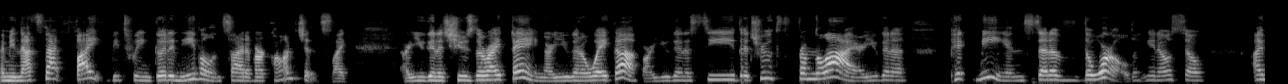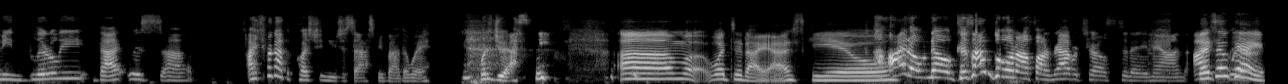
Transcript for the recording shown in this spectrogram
I mean, that's that fight between good and evil inside of our conscience. Like, are you going to choose the right thing? Are you going to wake up? Are you going to see the truth from the lie? Are you going to pick me instead of the world? You know, so I mean, literally, that was. Uh, I forgot the question you just asked me, by the way. What did you ask me? um, what did I ask you? I don't know because I'm going off on rabbit trails today, man. That's okay.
